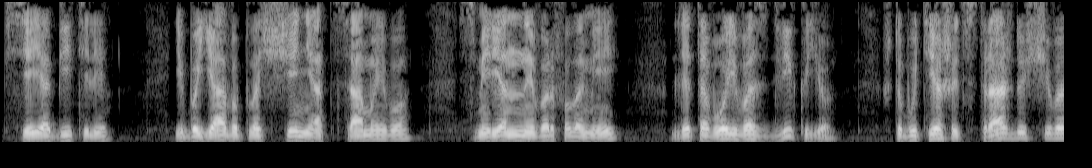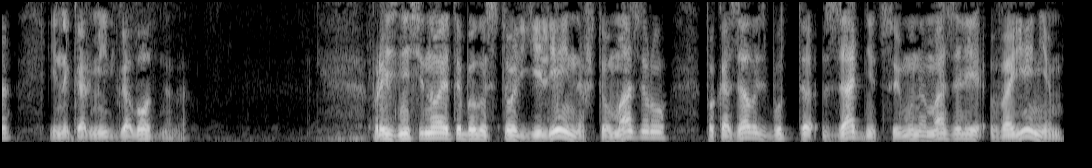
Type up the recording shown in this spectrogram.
всей обители, ибо я воплощение Отца моего, смиренный Варфоломей, для того и воздвиг ее, чтобы утешить страждущего и накормить голодного. Произнесено это было столь елейно, что Мазуру показалось, будто задницу ему намазали вареньем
